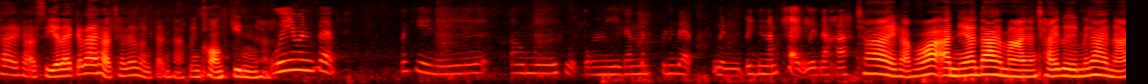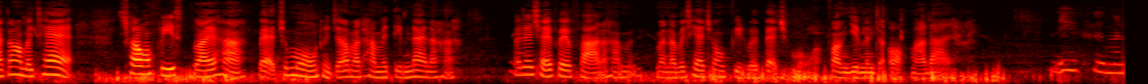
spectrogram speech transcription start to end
ใช่ค่ะ สีอะไรก็ได้ค่ะ ใช้ได้เหมือนกันค่ะ เป็นของกินค่ะ อุ้ยมันแบบเมื่อกี้นี้เอามือสูดตรงนี้แล้วมันเป็นแบบเหมือนเป็นน้ำแข็งเลยนะคะ ใช่ค่ะ เพราะว่าอันเนี้ยได้มายังใช้เลยไม่ได้นะ ต้องเอาไปแช่ช่องฟรีซไว้ค่ะแปดชั่วโมงถึงจะเอามาทำไอติมได้นะคะ ไม่ได้ใช้ไฟฟ้านะคะมันมันเอาไปแช่ช่องฟรีซไว้แปดชั่วโมงค่ะความเย็นมันจะออกมาได้ค่ะ นี่คือมัน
